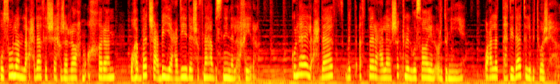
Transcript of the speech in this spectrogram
وصولا لأحداث الشيخ جراح مؤخرا وهبات شعبية عديدة شفناها بالسنين الأخيرة. كل هاي الأحداث بتأثر على شكل الوصاية الأردنية وعلى التهديدات اللي بتواجهها.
